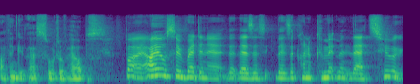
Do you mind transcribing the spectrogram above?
I think it, that sort of helps. But I also read in it that there's a there's a kind of commitment there to a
